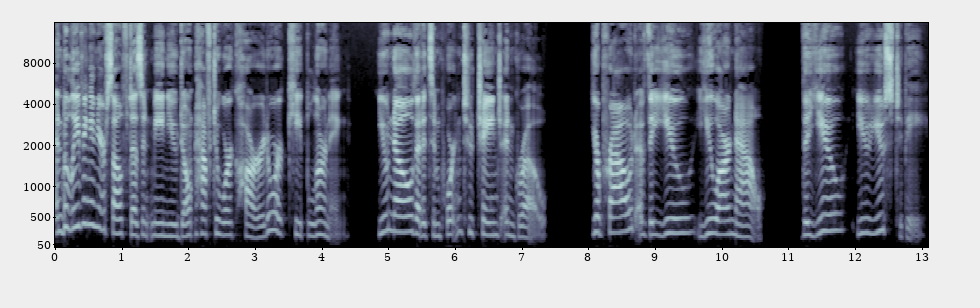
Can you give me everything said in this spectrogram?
And believing in yourself doesn't mean you don't have to work hard or keep learning. You know that it's important to change and grow. You're proud of the you you are now, the you you used to be,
